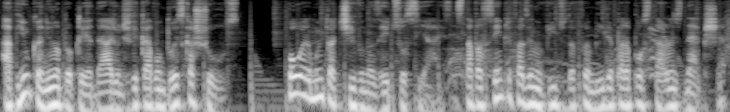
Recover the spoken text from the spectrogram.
Havia um canil na propriedade onde ficavam dois cachorros. Paul era muito ativo nas redes sociais, estava sempre fazendo vídeos da família para postar no Snapchat.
